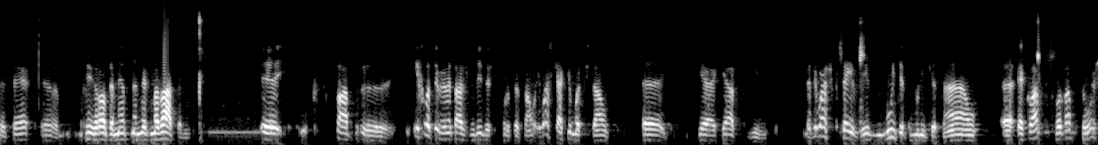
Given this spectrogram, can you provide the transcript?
até rigorosamente na mesma data. o que se sabe, e relativamente às medidas de proteção, eu acho que há aqui uma questão que é, que é a seguinte. Mas eu acho que tem havido muita comunicação. Eh, é claro que depois há pessoas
